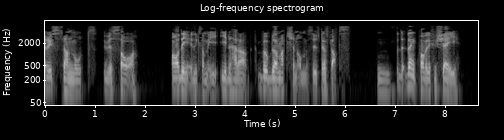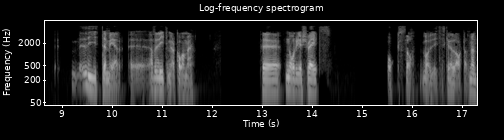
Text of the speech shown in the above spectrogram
Ryssland mot USA. Ja det är liksom i, i den här bubblarmatchen om slutspelsplats. Mm. Den var väl i och för sig lite mer, eh, alltså lite mer att komma med. Eh, Norge, Schweiz också. Var lite skrällartat men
